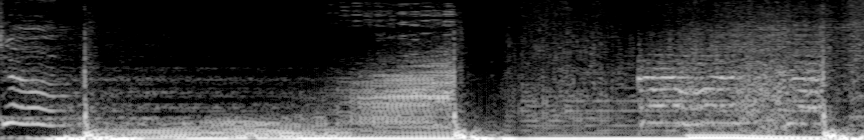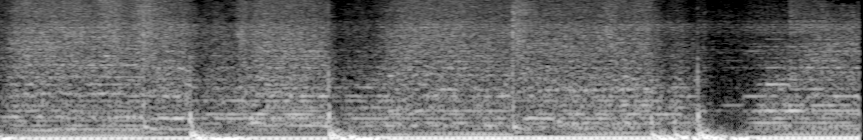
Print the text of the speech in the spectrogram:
picture.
